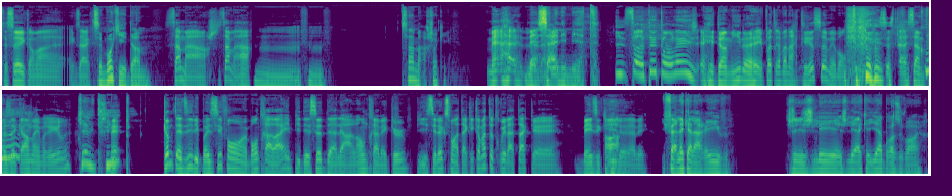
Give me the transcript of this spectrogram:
C'est ça, et comment. Exact. C'est moi qui est dumb. Ça marche, ça marche. Mhm. Ça marche, ok. Mais, la- Mais la ça fille, limite. Il sentait ton linge. Et Domi, là, elle est pas très bonne actrice, ça, mais bon, ça, ça- ça me faisait quand même rire. là. Quel creep. Mais- Comme tu as dit, les policiers font un bon travail, puis ils décident d'aller à Londres avec eux. Puis c'est là qu'ils se font attaquer. Comment tu as trouvé l'attaque, euh, basically, Ah. là, avec? Il fallait qu'elle arrive. Je l'ai je l'ai accueillie à bras ouverts.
